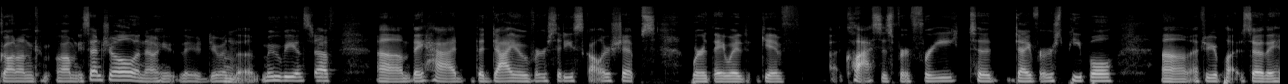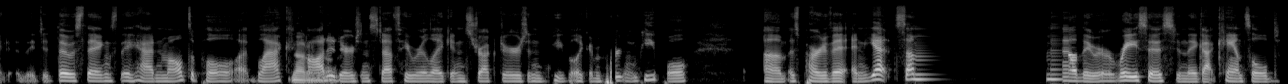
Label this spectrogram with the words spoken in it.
gone on Com- comedy central and now he, they're doing Hmm. the movie and stuff um, they had the diversity scholarships where they would give uh, classes for free to diverse people um, after you apply so they they did those things they had multiple uh, black Not enough. auditors and stuff who were like instructors and people like important people um, as part of it and yet some somehow they were racist and they got canceled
